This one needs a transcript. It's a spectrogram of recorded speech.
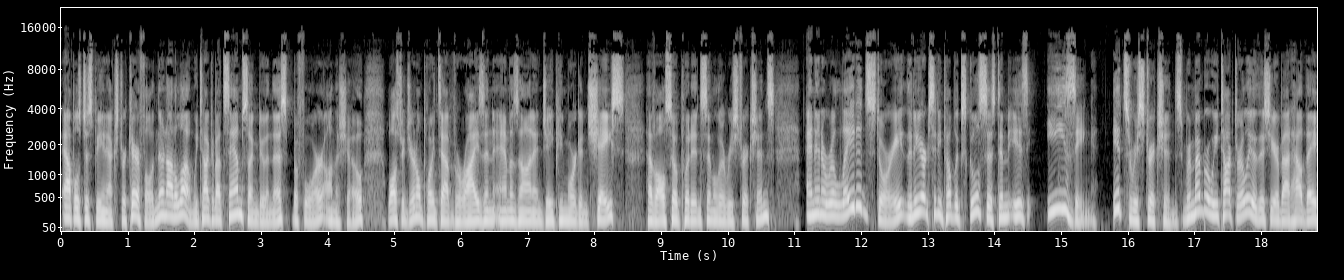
Apple's just being extra careful. And they're not alone. We talked about Samsung doing this before on the show. Wall Street Journal points out Verizon, Amazon, and JP Morgan Chase have also put in similar restrictions. And in a related story, the New York City public school system is easing its restrictions. Remember, we talked earlier this year about how they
